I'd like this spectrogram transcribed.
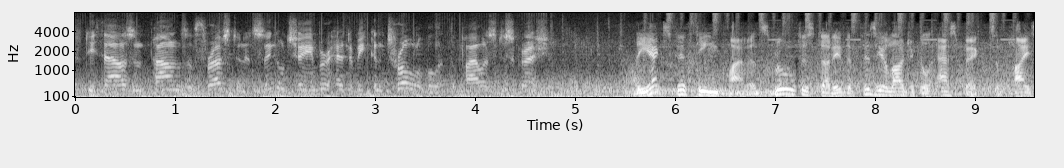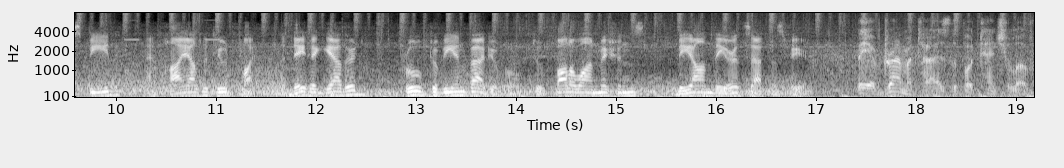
50,000 pounds of thrust in its single chamber had to be controllable at the pilot's discretion. The X-15 pilots flew to study the physiological aspects of high-speed and high-altitude flight. The data gathered proved to be invaluable to follow-on missions beyond the Earth's atmosphere. They have dramatized the potential of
